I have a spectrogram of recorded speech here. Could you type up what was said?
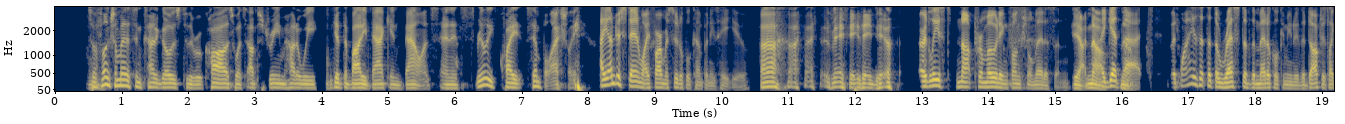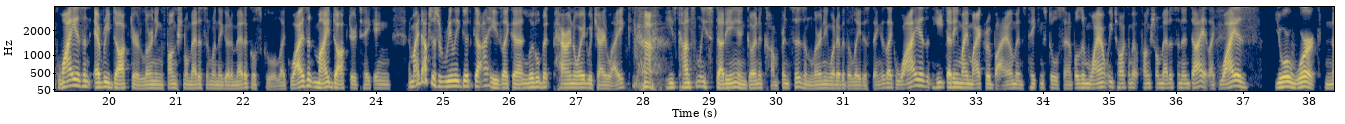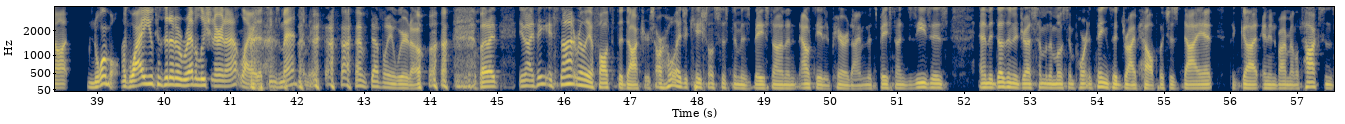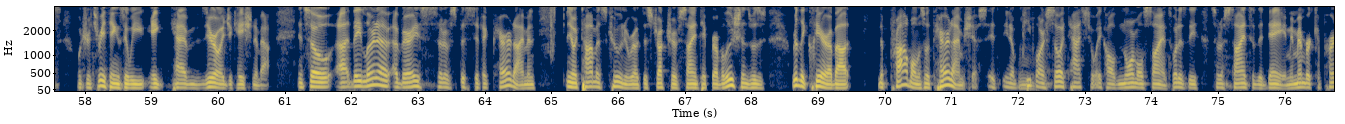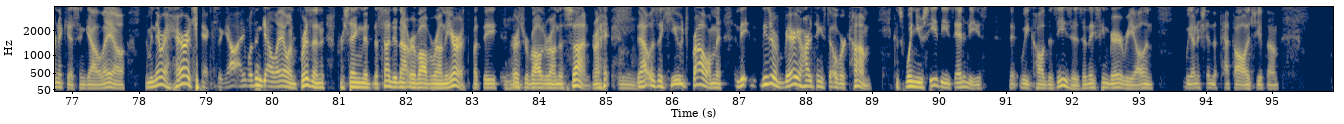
So Mm. functional medicine kind of goes to the root cause, what's upstream, how do we get the body back in balance? And it's really quite simple, actually. I understand why pharmaceutical companies hate you, Uh, maybe they do. or at least not promoting functional medicine. Yeah, no. I get no. that. But why is it that the rest of the medical community, the doctors, like, why isn't every doctor learning functional medicine when they go to medical school? Like, why isn't my doctor taking, and my doctor's a really good guy. He's like a little bit paranoid, which I like. He's constantly studying and going to conferences and learning whatever the latest thing is. Like, why isn't he studying my microbiome and taking stool samples? And why aren't we talking about functional medicine and diet? Like, why is your work not normal. Like, why are you considered a revolutionary and an outlier? That seems mad to me. I'm definitely a weirdo, but I, you know, I think it's not really a fault of the doctors. Our whole educational system is based on an outdated paradigm that's based on diseases and it doesn't address some of the most important things that drive health, which is diet, the gut, and environmental toxins, which are three things that we eh, have zero education about. And so uh, they learn a, a, very sort of specific paradigm. And you know, Thomas Kuhn, who wrote the Structure of Scientific Revolutions, was really clear about the problems with paradigm shifts. It, you know, mm. people are so attached to what we call normal science. What is the sort of science of the day? I mean, remember Copernicus and Galileo? I mean, they were heretics. It wasn't Galileo in prison for saying that the sun did not revolve around the earth, but the mm-hmm. earth revolved around the sun, right? Mm. That was a huge problem. The, these are very hard things to overcome because when you see these entities that we call diseases, and they seem very real, and we understand the pathology of them,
